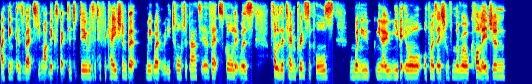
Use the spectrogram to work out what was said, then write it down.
I think as vets you might be expected to do with certification, but we weren't really taught about it at vet school. It was follow the 10 principles when you, you know, you get your authorization from the Royal College and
